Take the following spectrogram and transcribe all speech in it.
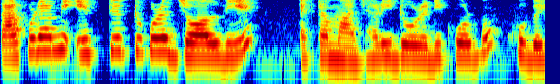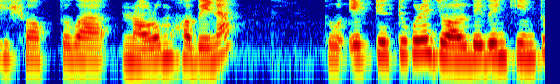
তারপরে আমি একটু একটু করে জল দিয়ে একটা মাঝারি ডো রেডি করব। খুব বেশি শক্ত বা নরম হবে না। তো একটু একটু করে জল দেবেন কিন্তু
